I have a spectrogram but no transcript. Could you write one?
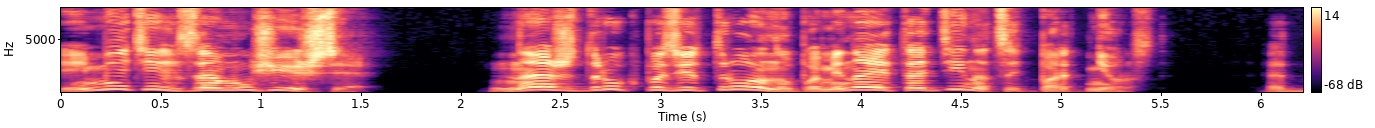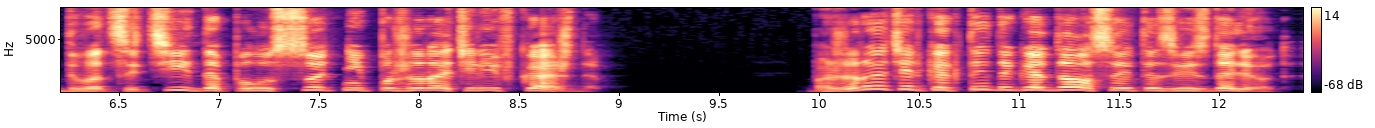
иметь их замучаешься. Наш друг Позитрон упоминает 11 партнерств. От 20 до полусотни пожирателей в каждом. Пожиратель, как ты догадался, это звездолет.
